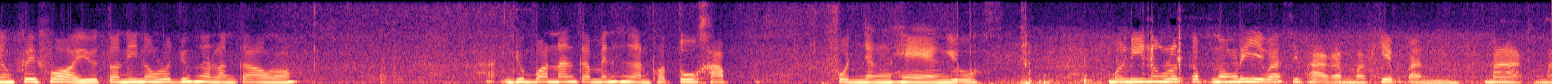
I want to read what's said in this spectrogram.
ยังไฟฟอยอยู่ตอนนี้น้องรถยู่งเหือนหลังเก่าเนาะอยู่บอนนั้นก็เป็นเหือนพอตูครับ ฝนยังแหงอยู่มื้อนี้น้องรถกับน้องรี่ว่าสิพากันมาเก็บอันมากไหม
